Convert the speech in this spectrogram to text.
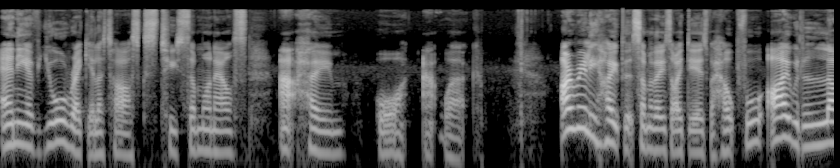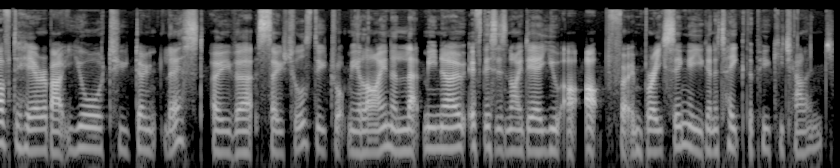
any of your regular tasks to someone else at home or at work. I really hope that some of those ideas were helpful. I would love to hear about your to don't list over socials. Do drop me a line and let me know if this is an idea you are up for embracing. Are you going to take the Pooky challenge?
